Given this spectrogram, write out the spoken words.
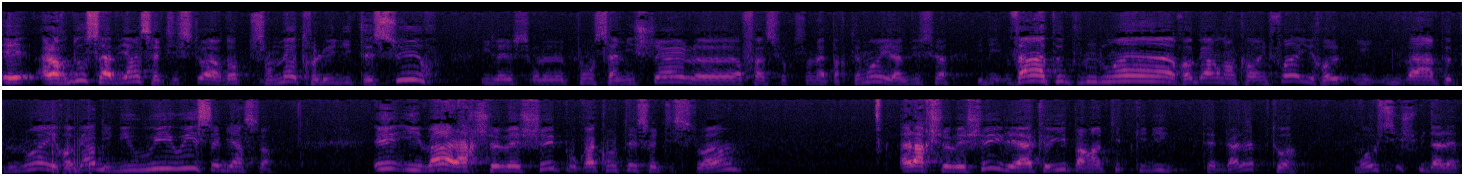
Et alors d'où ça vient cette histoire? Donc son maître lui dit T'es sûr? Il est sur le pont Saint-Michel, euh, enfin sur son appartement, il a vu ça. Il dit Va un peu plus loin, regarde encore une fois. Il, il va un peu plus loin, il regarde, il dit Oui, oui, c'est bien ça. Et il va à l'archevêché pour raconter cette histoire. À l'archevêché, il est accueilli par un type qui dit T'es d'Alep, toi? Moi aussi, je suis d'Alep.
